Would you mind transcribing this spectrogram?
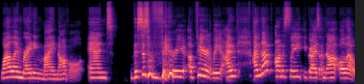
while I'm writing my novel. And this is a very apparently i'm i'm not honestly you guys i'm not all that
